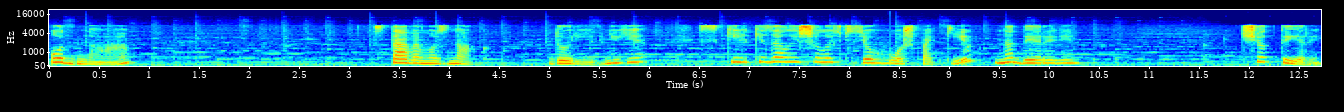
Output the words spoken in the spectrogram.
Одна. Ставимо знак дорівнює. Скільки залишилось всього шпаків на дереві? Чотири.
